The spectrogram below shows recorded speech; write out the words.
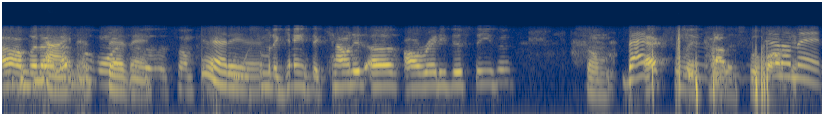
Oh, but uh, let's move on seven. to some Yeah, some of the games that counted uh, already this season. Some Back excellent college football. Gentlemen.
